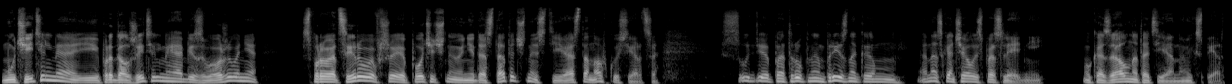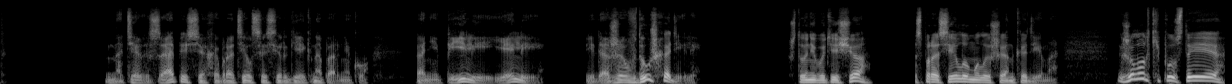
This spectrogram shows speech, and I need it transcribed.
Мучительное и продолжительное обезвоживание, спровоцировавшее почечную недостаточность и остановку сердца. Судя по трупным признакам, она скончалась последней, указал на Татьяну эксперт. На тех записях обратился Сергей к напарнику. Они пили, ели и даже в душ ходили. «Что-нибудь еще?» — спросил у Малышенко Дима. «Желудки пустые,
